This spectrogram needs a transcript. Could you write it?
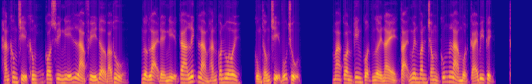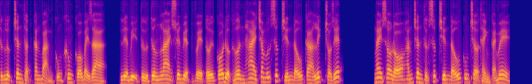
hắn không chỉ không có suy nghĩ là phí đỡ báo thủ, ngược lại đề nghị ca lích làm hắn con nuôi, cùng thống trị vũ trụ. Mà còn kim cột người này tại nguyên văn trong cũng là một cái bi kịch, thực lực chân thật căn bản cũng không có bày ra, liền bị từ tương lai xuyên Việt về tới có được hơn 200 ức sức chiến đấu ca lích cho giết. Ngay sau đó hắn chân thực sức chiến đấu cũng trở thành cái mê.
